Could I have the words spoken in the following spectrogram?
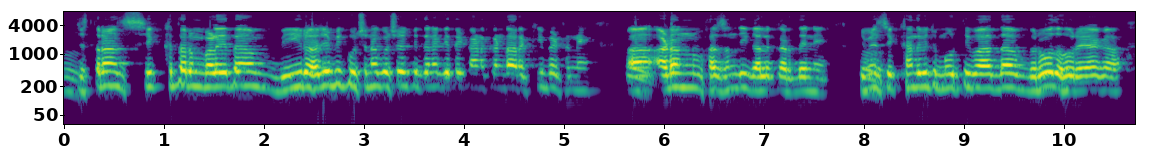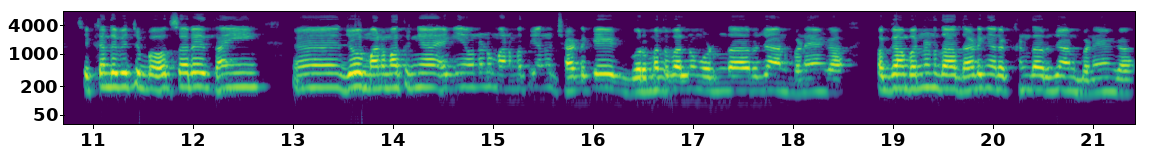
ਹੂੰ, ਜਿਸ ਤਰ੍ਹਾਂ ਸਿੱਖ ਧਰਮ ਵਾਲੇ ਤਾਂ ਵੀਰ ਹਜੇ ਵੀ ਕੁਛ ਨਾ ਕੁਛ ਕਿਤੇ ਨਾ ਕਿਤੇ ਕਣਕੰਡਾ ਰੱਖੀ ਬੈਠੇ ਨੇ ਅੜਨ ਫਸਣ ਦੀ ਗੱਲ ਕਰਦੇ ਨੇ ਜਿਵੇਂ। ਸਿੱਖਾਂ ਦੇ ਵਿੱਚ ਮੂਰਤੀਵਾਦ ਦਾ ਵਿਰੋਧ ਹੋ ਰਿਹਾ ਹੈਗਾ ਸਿੱਖਾਂ ਦੇ ਵਿੱਚ ਬਹੁਤ ਸਾਰੇ ਥਾਈਂ ਜੋ ਮਨਮਤੀਆਂ ਹੈਗੀਆਂ ਉਹਨਾਂ ਨੂੰ ਮਨਮਤੀਆਂ ਨੂੰ ਛੱਡ ਕੇ ਗੁਰਮਤ। ਵੱਲ ਨੂੰ ਮੁੜਨ ਦਾ ਰੁਝਾਨ ਬਣਿਆਗਾ ਪੱਗਾਂ ਬੰਨਣ ਦਾ ਦਾੜੀਆਂ ਰੱਖਣ ਦਾ ਰੁਝਾਨ ਬਣਿਆਗਾ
